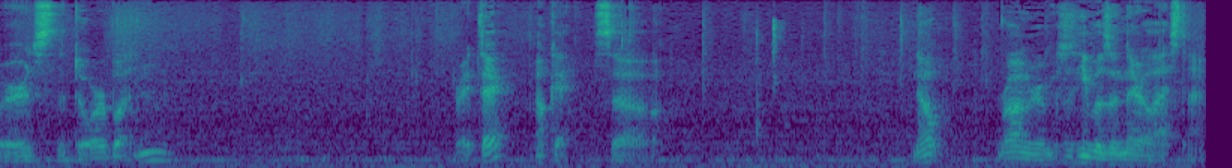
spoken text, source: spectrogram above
Where's the door button? Right there? Okay, so. Nope, wrong room. He was in there last time.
